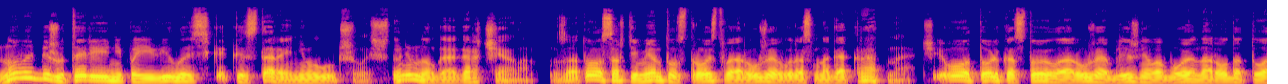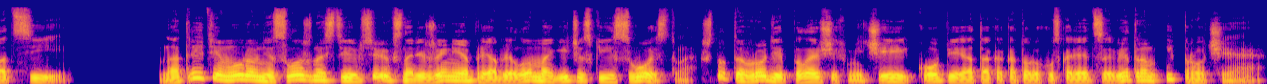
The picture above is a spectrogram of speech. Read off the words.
Новой бижутерии не появилось, как и старая не улучшилась, что немного огорчало. Зато ассортимент устройств и оружия вырос многократно, чего только стоило оружие ближнего боя народа Туатсии. На третьем уровне сложности все их снаряжение приобрело магические свойства, что-то вроде пылающих мечей, копий, атака которых ускоряется ветром и прочее.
